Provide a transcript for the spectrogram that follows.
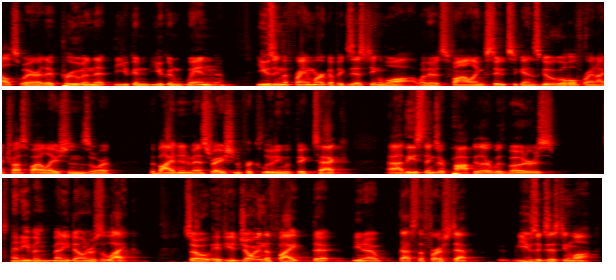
elsewhere. They've proven that you can, you can win using the framework of existing law, whether it's filing suits against Google for antitrust violations or the Biden administration for colluding with big tech. Uh, these things are popular with voters and even many donors alike. So if you join the fight, that you know that's the first step. Use existing law.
